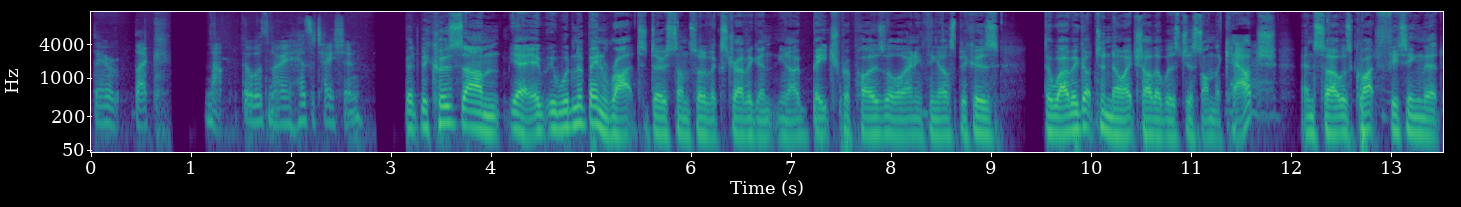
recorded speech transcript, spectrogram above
There, like, no, there was no hesitation. But because, um, yeah, it, it wouldn't have been right to do some sort of extravagant, you know, beach proposal or anything else because the way we got to know each other was just on the couch. And so it was quite fitting that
